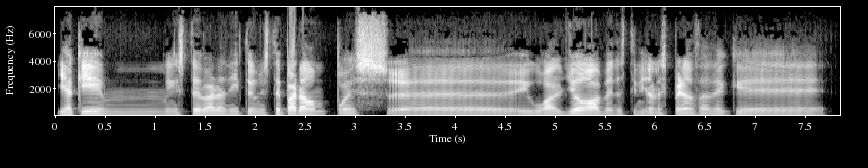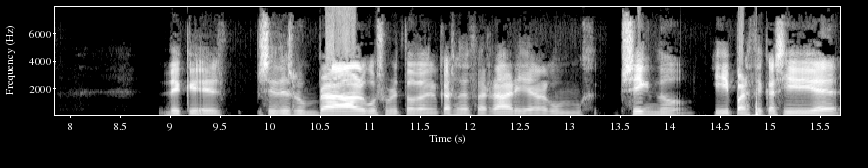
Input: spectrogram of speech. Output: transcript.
Y aquí en este veranito, en este parón, pues eh, igual yo al menos tenía la esperanza de que de que se deslumbrara algo, sobre todo en el caso de Ferrari, algún signo, y parece que así e,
